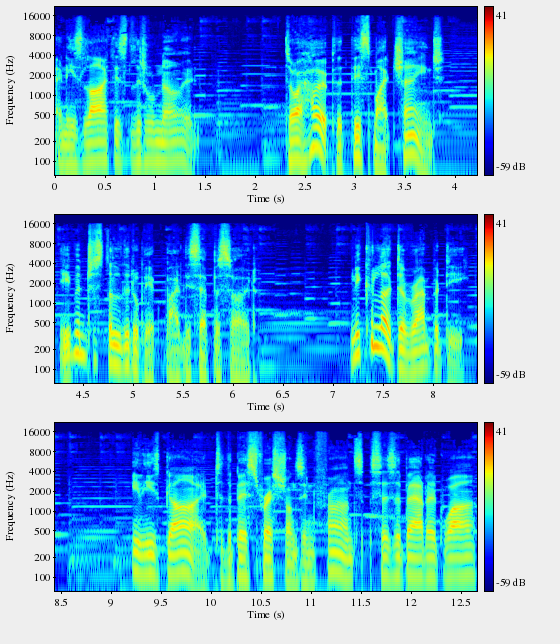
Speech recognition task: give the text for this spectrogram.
and his life is little known. So I hope that this might change, even just a little bit by this episode. Nicolas de Rabaudy, in his guide to the best restaurants in France, says about Edouard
